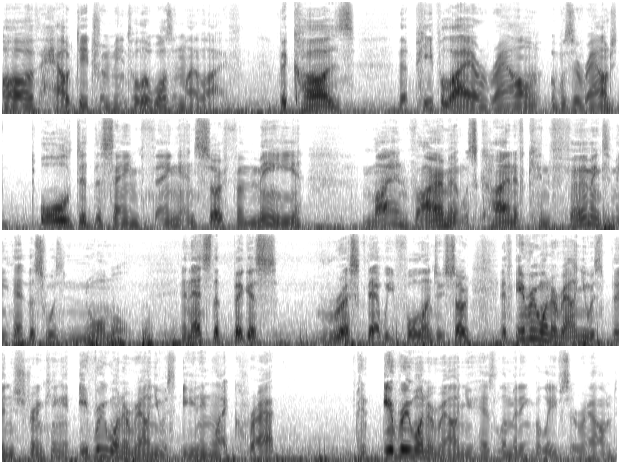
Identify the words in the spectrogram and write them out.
of how detrimental it was in my life because the people I around was around all did the same thing. And so for me my environment was kind of confirming to me that this was normal and that's the biggest risk that we fall into. So if everyone around you is binge drinking and everyone around you is eating like crap, and everyone around you has limiting beliefs around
